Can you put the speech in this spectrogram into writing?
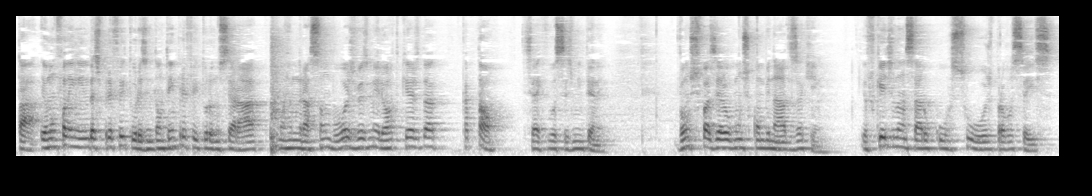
Tá, eu não falei nem das prefeituras, então tem prefeitura no Ceará com uma remuneração boa, às vezes melhor do que as da capital, se é que vocês me entendem. Vamos fazer alguns combinados aqui. Eu fiquei de lançar o curso hoje para vocês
